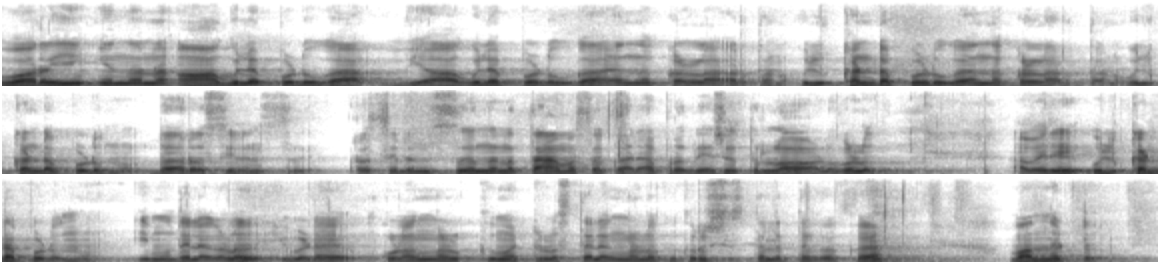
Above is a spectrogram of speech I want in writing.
വറിയിങ് എന്ന് പറഞ്ഞാൽ ആകുലപ്പെടുക വ്യാകുലപ്പെടുക എന്നൊക്കെയുള്ള അർത്ഥമാണ്. ഉത്കണ്ഠപ്പെടുക എന്നൊക്കെയുള്ള അർത്ഥമാണ്. ഉത്കണ്ഠപ്പെടുന്നു. ദ റെസിഡൻസ് റെസിഡൻസ് എന്ന് പറഞ്ഞാൽ താമസക്കാർ ആ പ്രദേശത്തുള്ള ആളുകൾ അവർ ഉത്കണ്ഠപ്പെടുന്നു. ഈ മുതലകൾ ഇവിടെ കുളങ്ങൾക്ക് മറ്റുള്ള സ്ഥലങ്ങൾക്ക് കൃഷി സ്ഥലത്തേക്കൊക്കെ വന്നിട്ട്.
